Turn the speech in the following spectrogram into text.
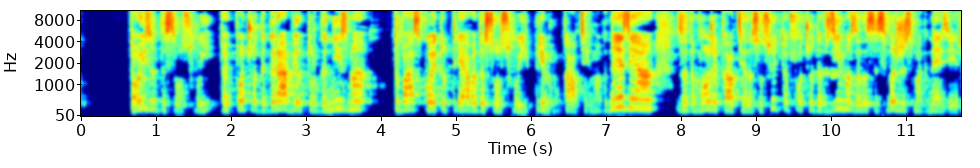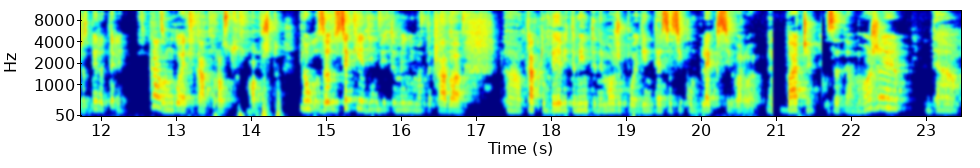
той за да се освои, той почва да граби от организма това, с което трябва да се освои. Примерно калция и магнезия, за да може калция да се освои, той почва да взима, за да се свърже с магнезия. Разбирате ли? Казвам го е така просто, общо. Много, за всеки един витамин има такава а, както Б витамините не може по един, те са си комплекси върват. Обаче, за да може да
